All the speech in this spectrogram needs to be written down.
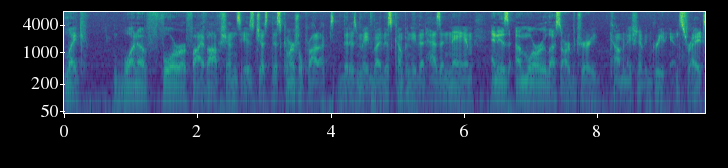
like one of four or five options is just this commercial product that is made by this company that has a name and is a more or less arbitrary combination of ingredients, right?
